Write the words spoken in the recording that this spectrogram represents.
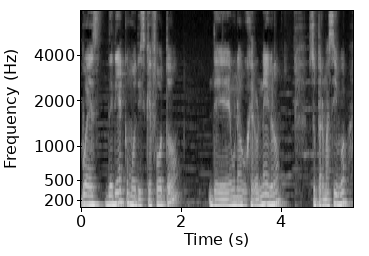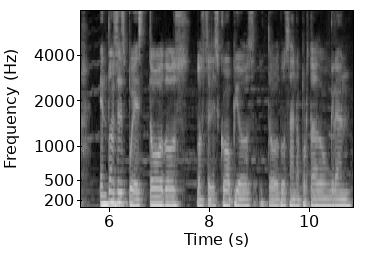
pues diría como disque foto de un agujero negro supermasivo. Entonces, pues todos los telescopios y todos han aportado un gran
